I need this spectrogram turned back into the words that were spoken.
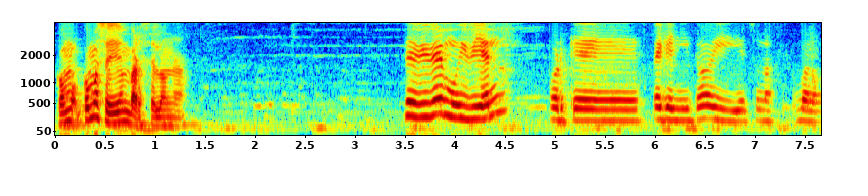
¿cómo, cómo se vive en Barcelona? Se vive muy bien porque es pequeñito y es una... Bueno,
